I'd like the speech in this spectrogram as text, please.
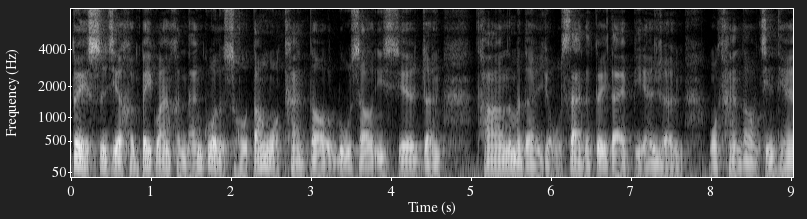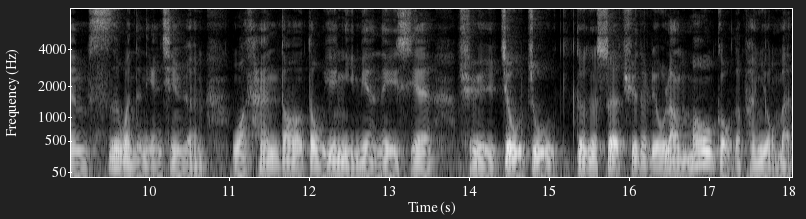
对世界很悲观、很难过的时候，当我看到路上一些人。他那么的友善的对待别人，我看到今天斯文的年轻人，我看到抖音里面那些去救助各个社区的流浪猫狗的朋友们，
